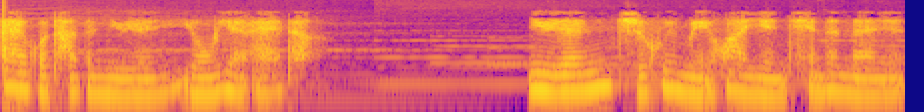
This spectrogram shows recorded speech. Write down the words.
爱过他的女人永远爱他。女人只会美化眼前的男人。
